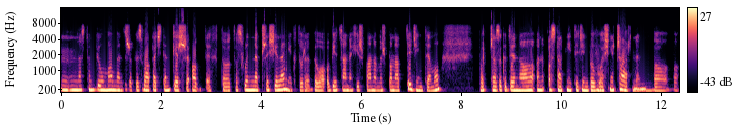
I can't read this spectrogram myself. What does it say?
mm, nastąpił moment, żeby złapać ten pierwszy oddech. To, to słynne przesilenie, które było obiecane Hiszpanom już ponad tydzień temu, podczas gdy no, ostatni tydzień był właśnie czarnym, bo, bo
